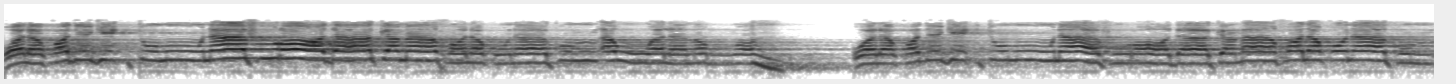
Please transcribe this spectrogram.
ولقد جئتمونا فرادا كما خلقناكم أول مرة ولقد جئتمونا فرادا كما خلقناكم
